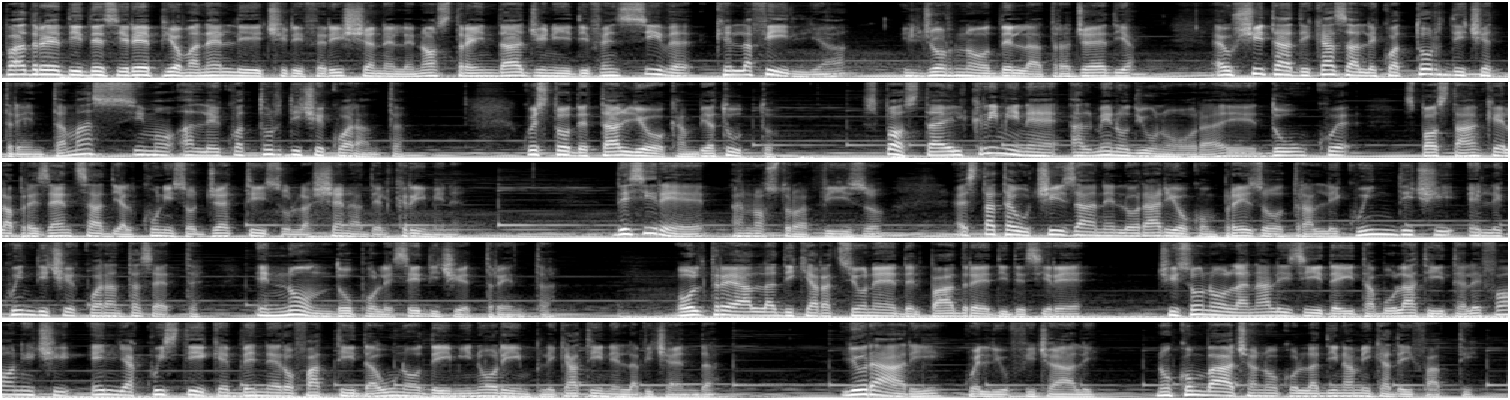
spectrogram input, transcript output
Padre di Desiree Piovanelli ci riferisce nelle nostre indagini difensive che la figlia, il giorno della tragedia, è uscita di casa alle 14.30, massimo alle 14.40. Questo dettaglio cambia tutto. Sposta il crimine almeno di un'ora e dunque sposta anche la presenza di alcuni soggetti sulla scena del crimine. Desiree, a nostro avviso, è stata uccisa nell'orario compreso tra le 15 e le 15.47 e non dopo le 16.30. Oltre alla dichiarazione del padre di Desiree, ci sono l'analisi dei tabulati telefonici e gli acquisti che vennero fatti da uno dei minori implicati nella vicenda. Gli orari, quelli ufficiali, non combaciano con la dinamica dei fatti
